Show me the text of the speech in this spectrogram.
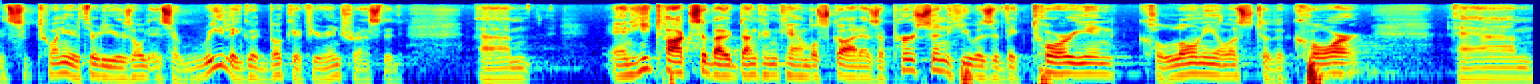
it's 20 or 30 years old. It's a really good book if you're interested. Um, and he talks about Duncan Campbell Scott as a person. He was a Victorian colonialist to the core. Um,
